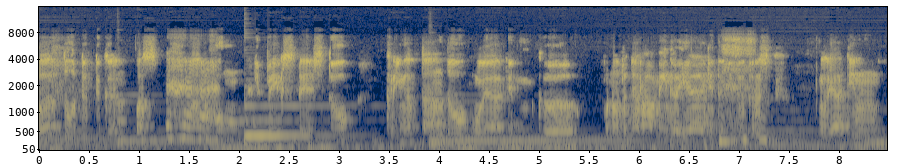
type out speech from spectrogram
banget tuh deg-degan pas manggung di backstage tuh. Keringetan tuh ngeliatin ke penontonnya rame nggak ya gitu-gitu. Terus ngeliatin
